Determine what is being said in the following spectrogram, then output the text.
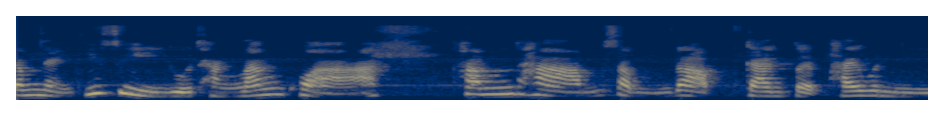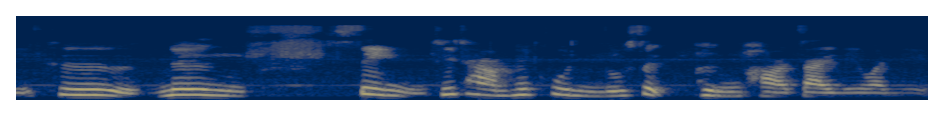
ตำแหน่งที่ 4 อยู่ทางล่างขวาคำถามสำหรับการเปิดไพ่วันนี้คือ 1. สิ่งที่ทำให้คุณรู้สึกพึงพอใจในวันนี้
